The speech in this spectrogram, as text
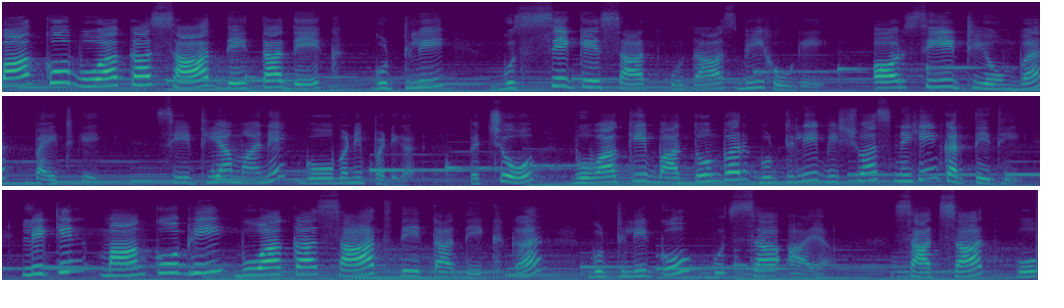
माँ को बुआ का साथ देता देख गुटली गुस्से के साथ उदास भी हो गई और सीढ़ियों पर बैठ गई। सीढ़ियाँ माने गोबनी पड़िകൾ बच्चों, बुआ की बातों पर गुटली विश्वास नहीं करती थी, लेकिन माँ को भी बुआ का साथ देता देखकर गुटली को गुस्सा आया। साथ साथ वो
